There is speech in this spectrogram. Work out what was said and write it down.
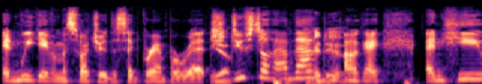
And we gave him a sweatshirt that said Grandpa Rich. Yep. Do you still have that? I do. Okay. And he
